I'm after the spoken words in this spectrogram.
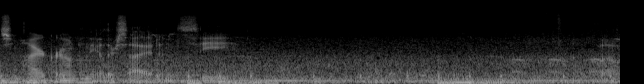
To some higher ground on the other side and see. About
